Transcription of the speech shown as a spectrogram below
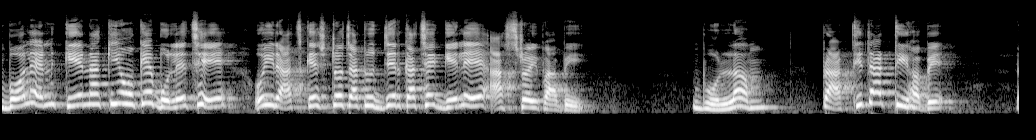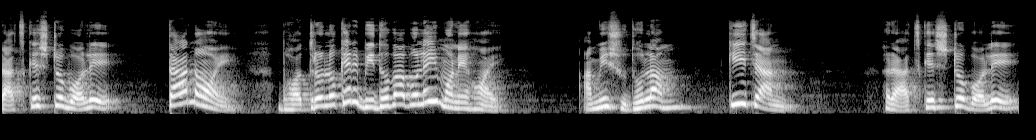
বলেন, কে নাকি ওকে বলেছে ওই রাজকেষ্ট চাটুর্যের কাছে গেলে আশ্রয় পাবে? বললাম, প্রার্থী টার্থী হবে। রাজকেষ্ট বলে, তা নয়, ভদ্রলোকের বিধবা বলেই মনে হয়। আমি শুধলাম, কি চান? রাজকেষ্ট বলে,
